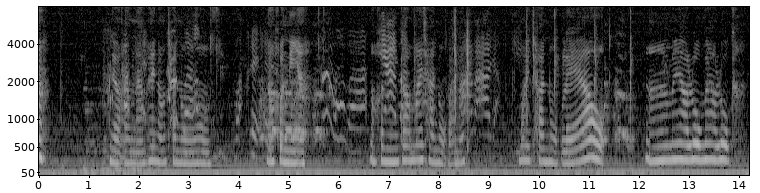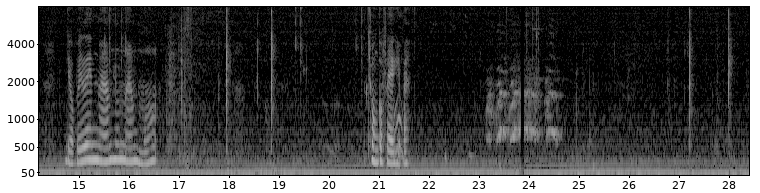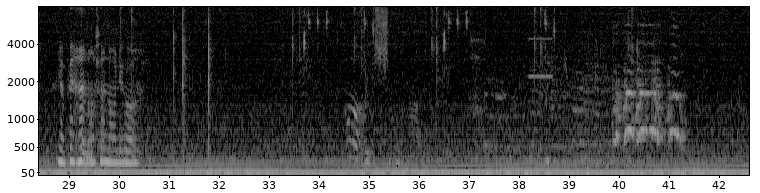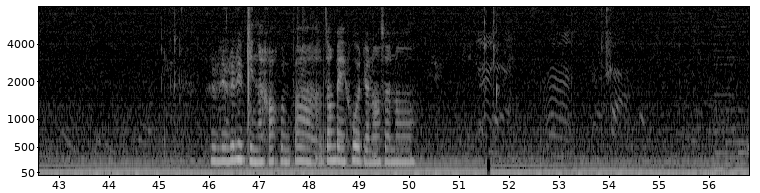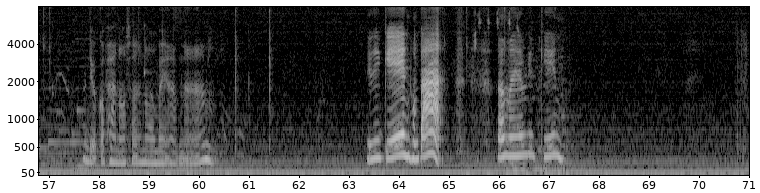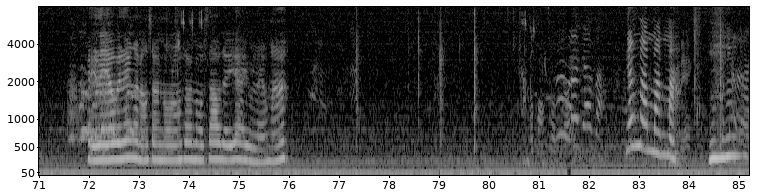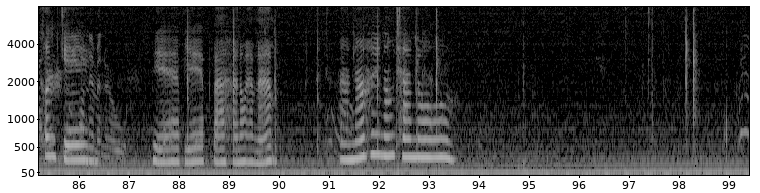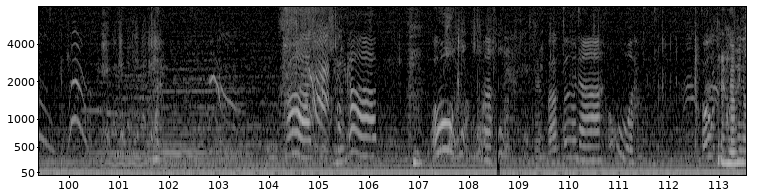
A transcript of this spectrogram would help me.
เดี๋ยวอาบน้ำให้น้องชาโนน้องคนนี้อะ น้องคนนี้ก็ไม่ชาหนกแล้วนะ ไม่ชาหนกแล้ว อ่าไม่เอาลูกไม่เอาลูก เดี๋ยวไปเล่นน้ำห้องน้ำหมอชงกาแฟเห็นปะเดี๋ยวไปหาน้องชาโนดีกว่า เรีบๆกินนะคะ คุณป้าต้องไปพูดเดี๋ยวน้องสโนเดี๋ยวก็พาน้องสโนไปอาบน้ำรีบๆกิน คุณป้าทำไมรีบๆกินไปเร็วไปเล่นกับน้องซาโนน้องซาโนเศร้าใจแย่อยู่แล้วนะ ยัง มามามาอืมคนเก่งเย็บเย็บไปหาน้องอาบน้ำอาบน้ำให้น้องชาโน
